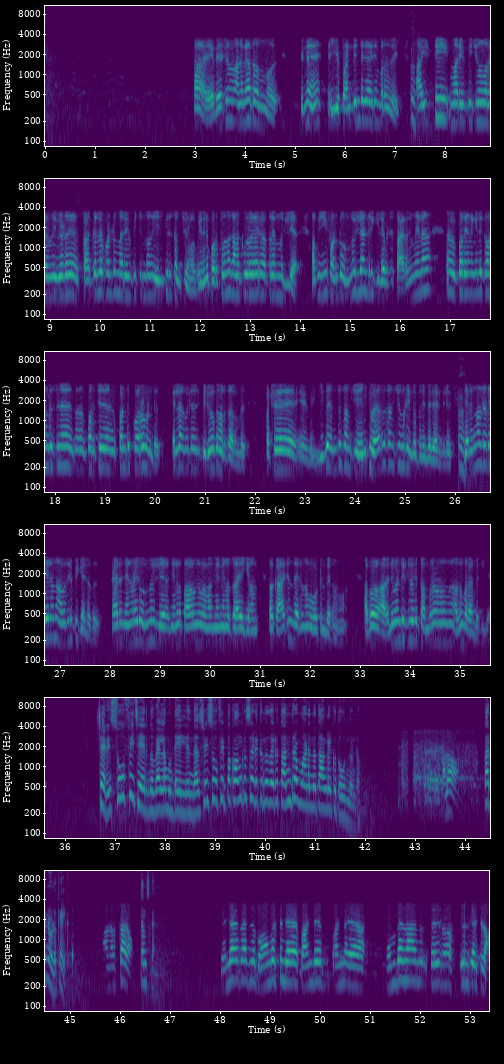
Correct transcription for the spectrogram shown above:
ആ ഏകദേശം അങ്ങനെ തോന്നുന്നത്. പിന്നെ ഈ ഫണ്ടിന്റെ കാര്യം പറഞ്ഞത് ഐ ടി മരവിപ്പിച്ചു എന്ന് പറയുന്നത് ഇവരുടെ സകല ഫണ്ടും മരവിപ്പിച്ചിട്ടുണ്ടോ എന്ന് എനിക്കൊരു സംശയമാണ്. അപ്പൊ ഇതിന് പുറത്തു വന്ന കണക്ക് പ്രകാരം അത്രയൊന്നും ഇല്ല അപ്പൊ ഈ ഫണ്ട് ഒന്നും ഇല്ലാണ്ടിരിക്കില്ല. പക്ഷെ താരതമ്യേന പറയണെങ്കിൽ പറയുകയാണെങ്കിൽ കോൺഗ്രസിന് കുറച്ച് ഫണ്ട് കുറവുണ്ട്. എല്ലാ കൊല്ലം ഒരു പിരിവൊക്കെ നടത്താറുണ്ട്. പക്ഷേ ഇത് എന്ത് സംശയം? എനിക്ക് വേറൊരു സംശയം കൂടി ഉണ്ട് ഇപ്പൊ ഇതിന്റെ കാര്യത്തിൽ ജനങ്ങളുടെ ഇടയിൽ ഒന്ന് അവതരിപ്പിക്കാമല്ലോ അത്. കാരണം ഞങ്ങളുടെ ഒന്നുമില്ല. ഞങ്ങൾ പാവങ്ങളാണ് ഞാൻ ഞങ്ങൾ സഹായിക്കണം. അപ്പൊ കാശും തരണം വോട്ടും തരണം. അപ്പോ അതിനു വേണ്ടിയിട്ടുള്ള ഒരു തന്ത്രമാണെന്ന് അതും പറയാൻ പറ്റില്ല. ശരി. സൂഫി ചേരുന്നു വെള്ളമുണ്ടയിൽ നിന്ന്. ശ്രീ സൂഫി ഇപ്പൊ കോൺഗ്രസ് എടുക്കുന്നത് ഒരു തന്ത്രമാണെന്ന് താങ്കൾക്ക് തോന്നുന്നുണ്ടോ? ഹലോ. പറഞ്ഞോളൂ കേൾക്കാം. ആ നമസ്കാരം. നമസ്കാരം. എന്റെ അഭിപ്രായത്തിൽ കോൺഗ്രസിന്റെ പണ്ട് ഫണ്ട് മുമ്പ് സ്വീകരിച്ചതാ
